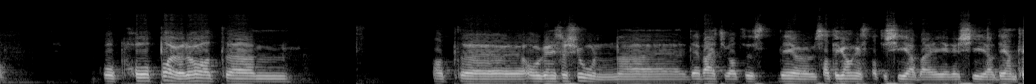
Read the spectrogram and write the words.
Og, og håper jo da at um, at uh, organisasjonen uh, Det vet jo at det er jo satt i gang et strategiarbeid i regi av DNT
